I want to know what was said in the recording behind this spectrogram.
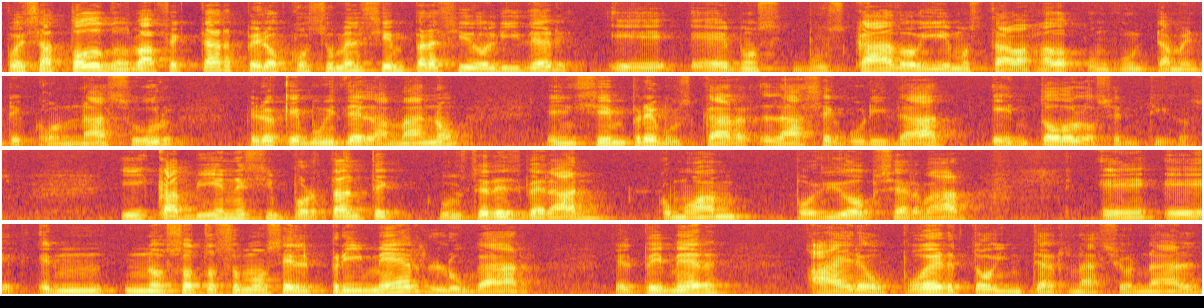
pues a todos nos va a afectar, pero Cozumel siempre ha sido líder, eh, hemos buscado y hemos trabajado conjuntamente con NASUR, creo que muy de la mano, en siempre buscar la seguridad en todos los sentidos. Y también es importante que ustedes verán, como han podido observar, eh, eh, nosotros somos el primer lugar, el primer aeropuerto internacional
